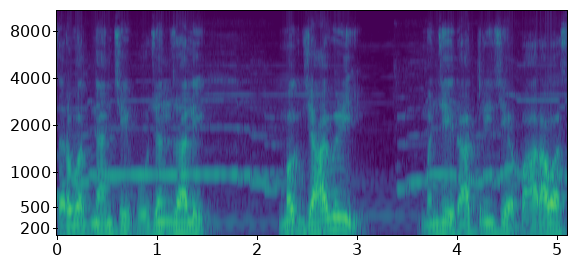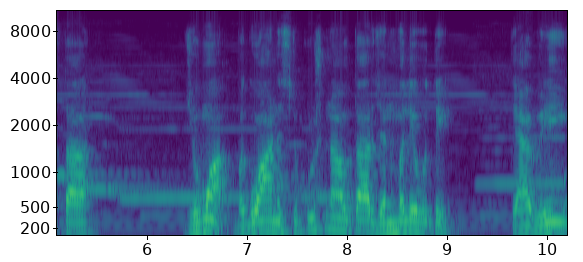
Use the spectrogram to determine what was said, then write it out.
सर्वज्ञांचे भोजन झाले. मग ज्यावेळी म्हणजे रात्रीचे बारा वाजता जेव्हा भगवान श्रीकृष्ण अवतार जन्मले होते त्यावेळी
